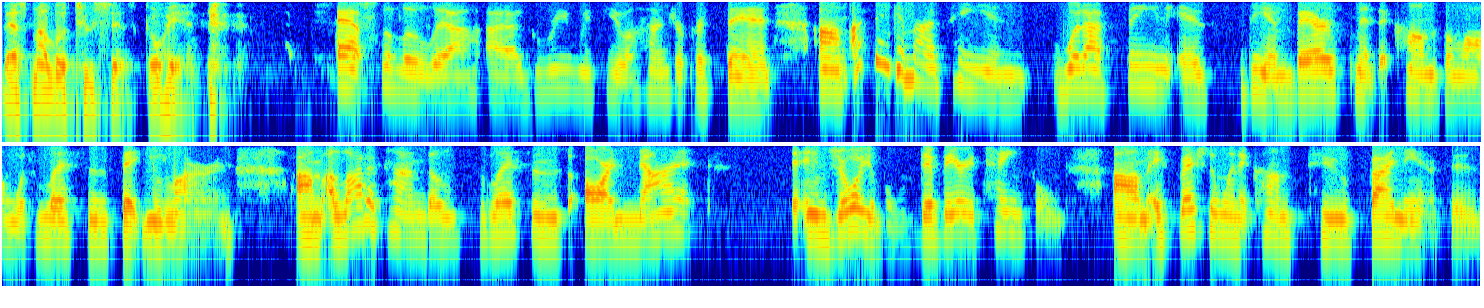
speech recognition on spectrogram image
that's my little two cents. Go ahead. Absolutely, I, I agree with you a hundred percent. Um, I think, in my opinion, what I've seen is the embarrassment that comes along with lessons that you learn. Um, a lot of times, those lessons are not enjoyable; they're very painful, um, especially when it comes to finances.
